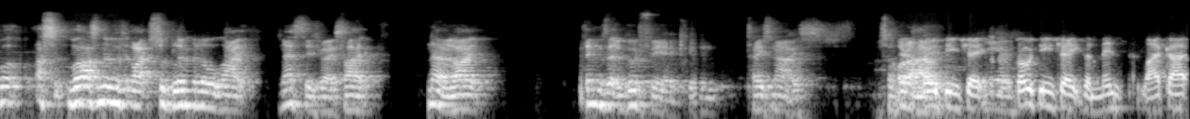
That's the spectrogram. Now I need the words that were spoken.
well that's well that's another like subliminal like message where it's like no like things that are good for you can taste nice so yeah, right. protein shakes yeah. protein shakes are mint like I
